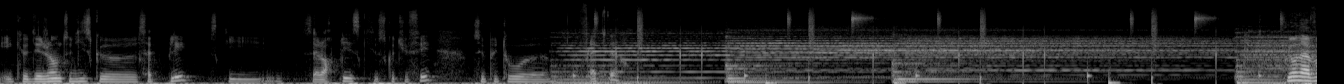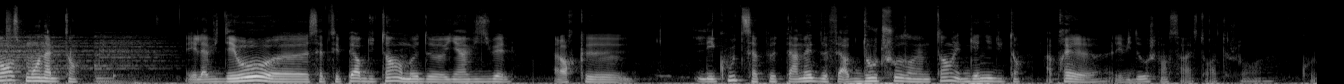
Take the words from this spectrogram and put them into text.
et que des gens te disent que ça te plaît, ce qui, ça leur plaît ce, que tu fais. C'est plutôt flatteur. Plus on avance, moins on a le temps. Et la vidéo, euh, ça te fait perdre du temps en mode il euh, y a un visuel. Alors que l'écoute, ça peut te permettre de faire d'autres choses en même temps et de gagner du temps. Après, euh, les vidéos, je pense que ça restera toujours cool.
